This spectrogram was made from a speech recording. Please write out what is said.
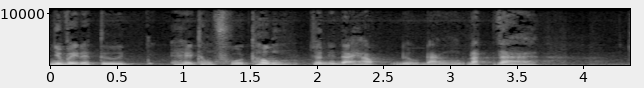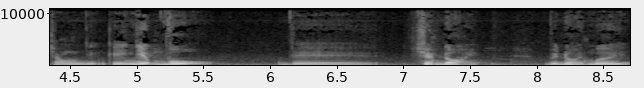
Như vậy là từ hệ thống phổ thông cho đến đại học đều đang đặt ra trong những cái nhiệm vụ về chuyển đổi, về đổi mới,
